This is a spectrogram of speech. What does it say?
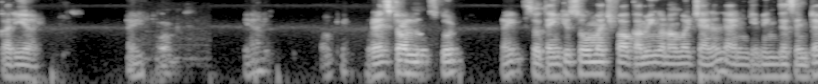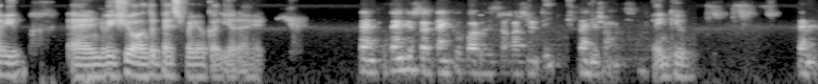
career, right? Okay. Yeah. Okay. Rest all looks good, right? So thank you so much for coming on our channel and giving this interview and wish you all the best for your career ahead. Thank you. Thank you, sir. Thank you for this opportunity. Thank you so much. Thank you. Thank you.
